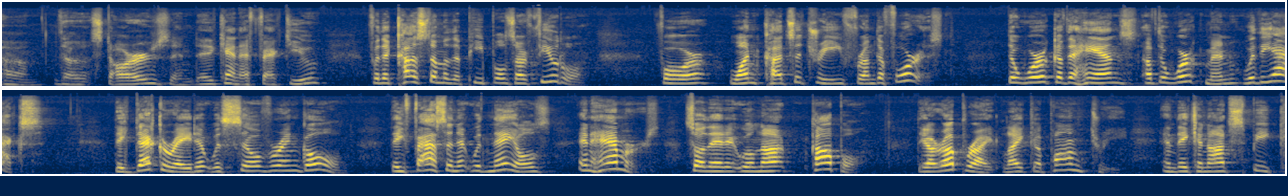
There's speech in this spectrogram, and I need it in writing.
um, the stars, and they can't affect you. For the custom of the peoples are futile, for one cuts a tree from the forest, the work of the hands of the workmen with the axe. They decorate it with silver and gold. They fasten it with nails and hammers, so that it will not topple. They are upright like a palm tree, and they cannot speak.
